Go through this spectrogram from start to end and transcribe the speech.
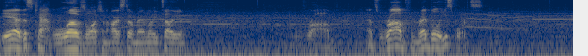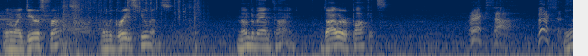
Yeah, this cat loves watching Hearthstone, man. Let me tell you. Rob, that's Rob from Red Bull Esports. One of my dearest friends. One of the greatest humans known to mankind. Dialer of pockets. Rexxar versus Yeah.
